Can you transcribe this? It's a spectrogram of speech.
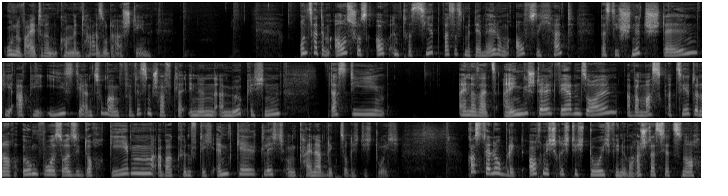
ohne weiteren Kommentar so dastehen. Uns hat im Ausschuss auch interessiert, was es mit der Meldung auf sich hat, dass die Schnittstellen, die APIs, die einen Zugang für WissenschaftlerInnen ermöglichen, dass die einerseits eingestellt werden sollen, aber Musk erzählte noch irgendwo, es soll sie doch geben, aber künftig entgeltlich und keiner blickt so richtig durch. Costello blickt auch nicht richtig durch. Wen überrascht das jetzt noch?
